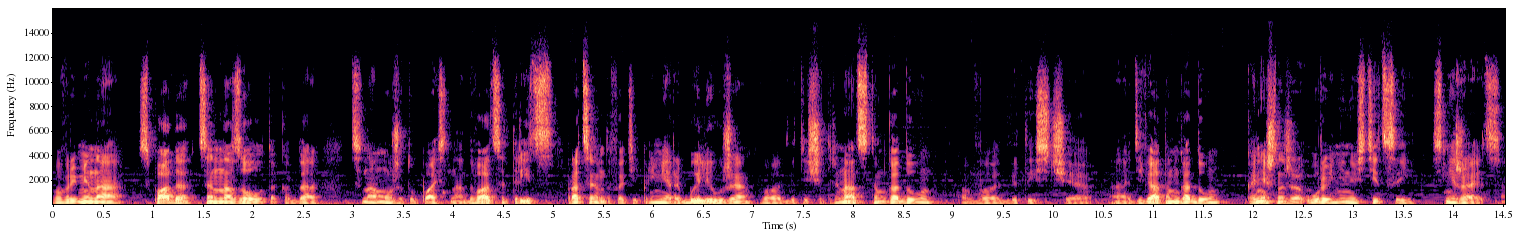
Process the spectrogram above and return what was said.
Во времена спада цен на золото, когда цена может упасть на 20-30%, эти примеры были уже в 2013 году, в 2009 году, конечно же, уровень инвестиций снижается.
